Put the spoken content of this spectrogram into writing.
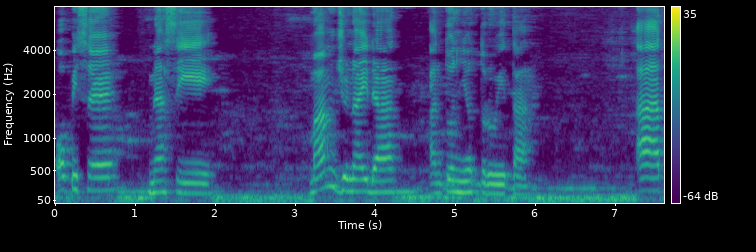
officer na si Ma'am Junaida Antonio Truita. At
